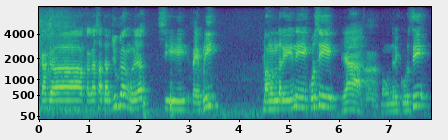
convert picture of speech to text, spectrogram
kagak kagak sadar juga ngelihat si Febri bangun dari ini kursi Ya. Ah. bangun dari kursi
